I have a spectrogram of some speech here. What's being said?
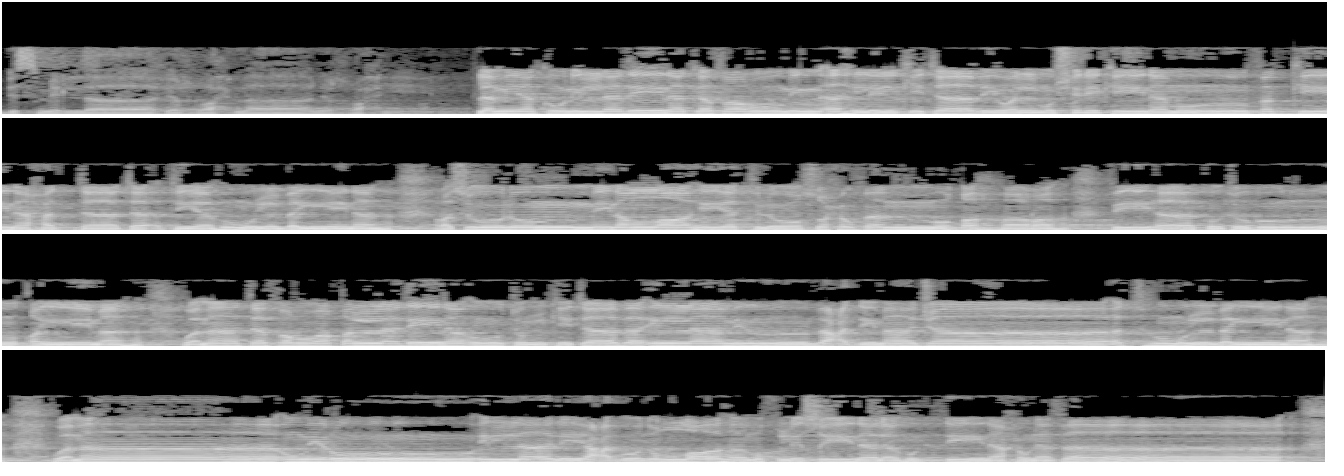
بسم الله الرحمن الرحيم. لم يكن الذين كفروا من أهل الكتاب والمشركين منفكين حتى تأتيهم البينة. رسول من الله يتلو صحفا مطهرة فيها كتب قيمة. وما تفرق الذين أوتوا الكتاب إلا من بعد ما جاءتهم البينة. وما أمروا إلا ليعبدوا الله مخلصين له الدين حنفاء.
